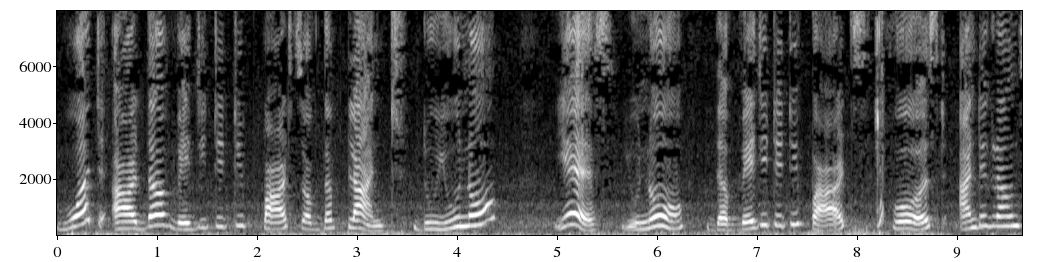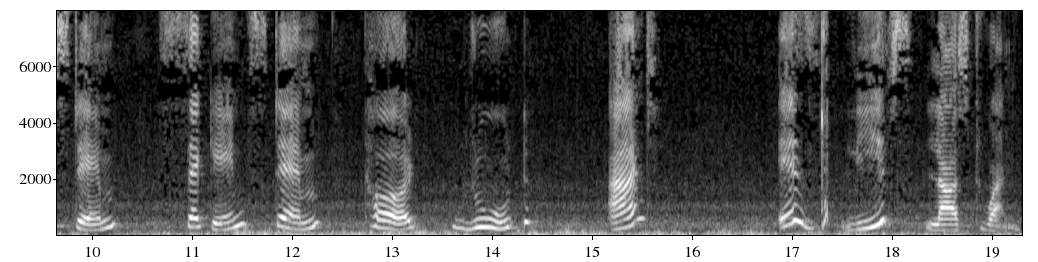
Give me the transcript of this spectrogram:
What are the vegetative parts of the plant? Do you know? Yes, you know the vegetative parts first underground stem, second stem, third root and is leaves last one.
